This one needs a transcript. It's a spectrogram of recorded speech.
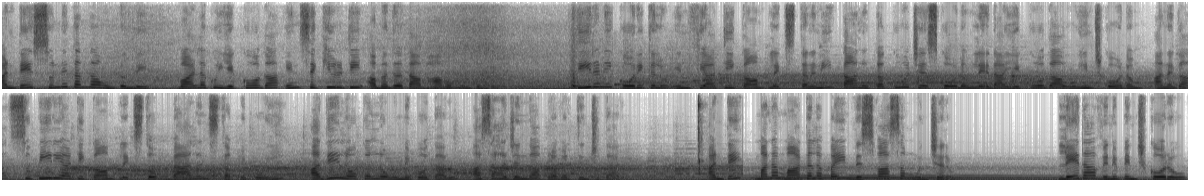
అంటే సున్నితంగా ఉంటుంది. వాళ్ళకు ఎక్కువగా ఇన్సెక్యూరిటీ అభద్రతాభావం ఉంటుంది. తీరని కోరికలు ఇన్ఫియాటీ కాంప్లెక్స్ తనని తాను తక్కువ చేసుకోవడం లేదా ఎక్కువగా ఊహించుకోవడం అనగా సుపీరియాటీ కాంప్లెక్స్తో బ్యాలెన్స్ తప్పిపోయి అదే లోకంలో ఉండిపోతారు అసహజంగా ప్రవర్తించుతారు. అంటే మన మాటలపై విశ్వాసం ఉంచరు. లేదా వినిపించుకోరు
